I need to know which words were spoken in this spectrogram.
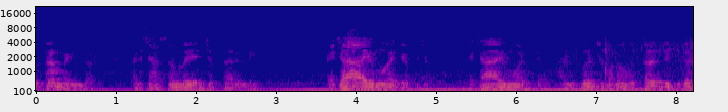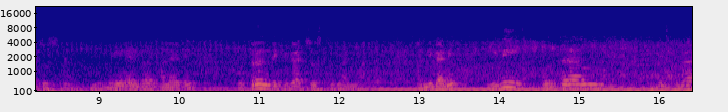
ఉత్తరం మెయిన్ డోర్ కానీ శాస్త్రంలో ఏం చెప్తారండి? గజాయము అని చెప్పి చెప్తారు. గజాయము అంటే ఆ ఇంట్లోంచి మనం ఉత్తరం దిక్కుగా చూస్తున్నాం. ఈ మెయిన్ ఎంట్రన్స్ అనేది ఉత్తరం దిక్కుగా చూస్తున్నాం అనమాట అందుకని ఇది ఉత్తరం దిక్కుగా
